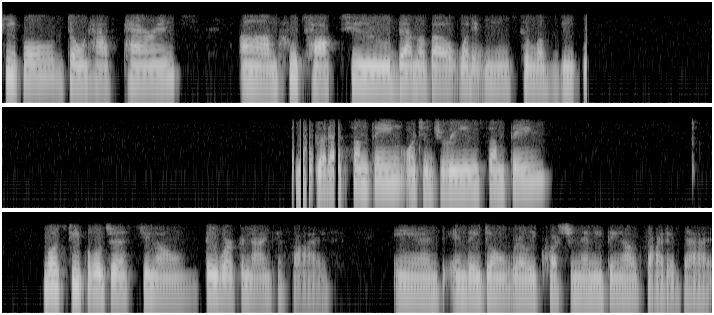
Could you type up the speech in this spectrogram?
people don't have parents um, who talk to them about what it means to love deeply good at something or to dream something. Most people just, you know, they work a nine to five and and they don't really question anything outside of that.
